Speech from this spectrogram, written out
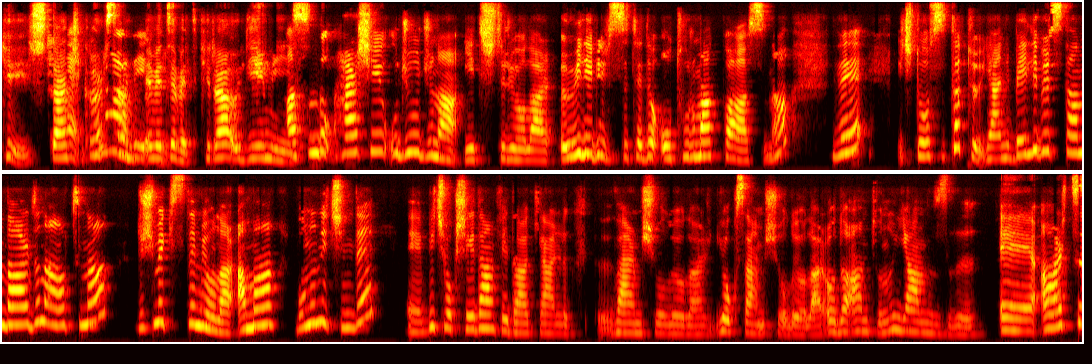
ki işten He, çıkarsa kira ödeyemeyiz. evet evet kira ödeyemeyiz. Aslında her şeyi ucu ucuna yetiştiriyorlar. Öyle bir sitede oturmak pahasına ve işte o statü yani belli bir standardın altına düşmek istemiyorlar. Ama bunun için de e, birçok şeyden fedakarlık e, vermiş oluyorlar, yok saymış oluyorlar. O da Anton'un yalnızlığı. E, artı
